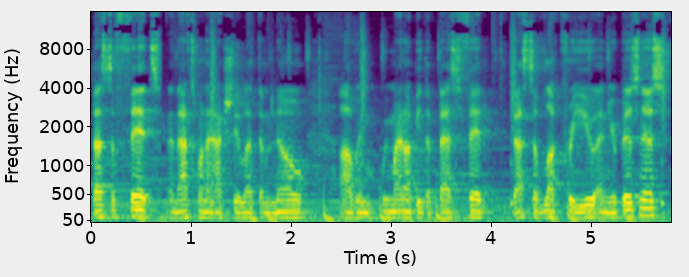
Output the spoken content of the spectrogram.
best of fits, and that's when I actually let them know uh, we, we might not be the best fit. Best of luck for you and your business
